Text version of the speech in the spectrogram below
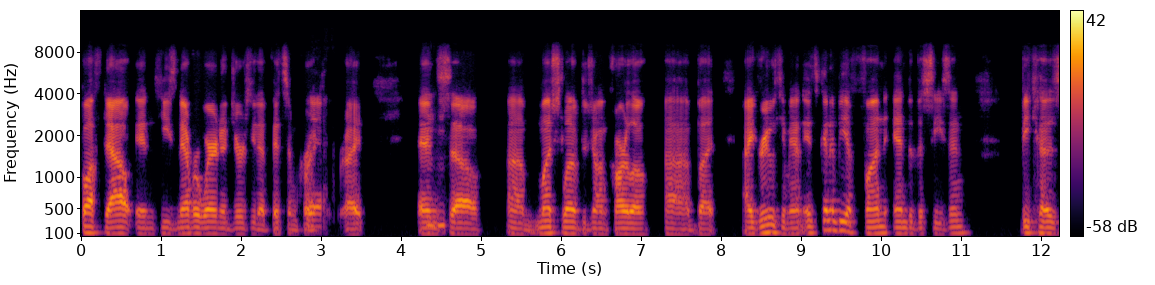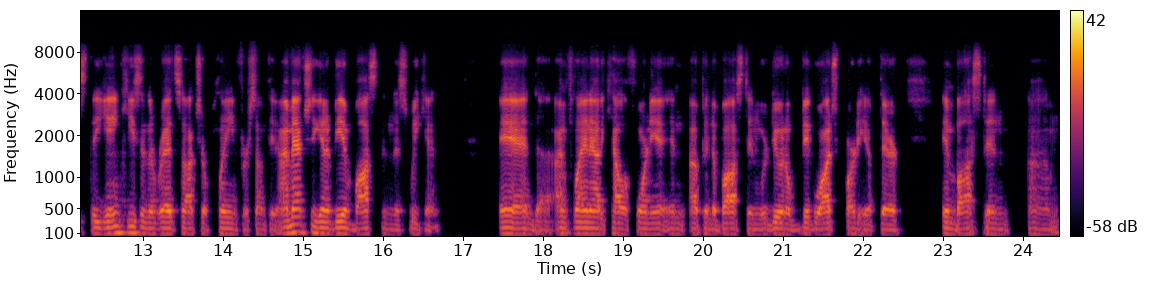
buffed out and he's never wearing a jersey that fits him correctly, yeah. right? And mm-hmm. so um, much love to Giancarlo. Uh, but I agree with you, man. It's going to be a fun end of the season because the Yankees and the Red Sox are playing for something. I'm actually going to be in Boston this weekend and uh, I'm flying out of California and up into Boston. We're doing a big watch party up there in Boston um,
